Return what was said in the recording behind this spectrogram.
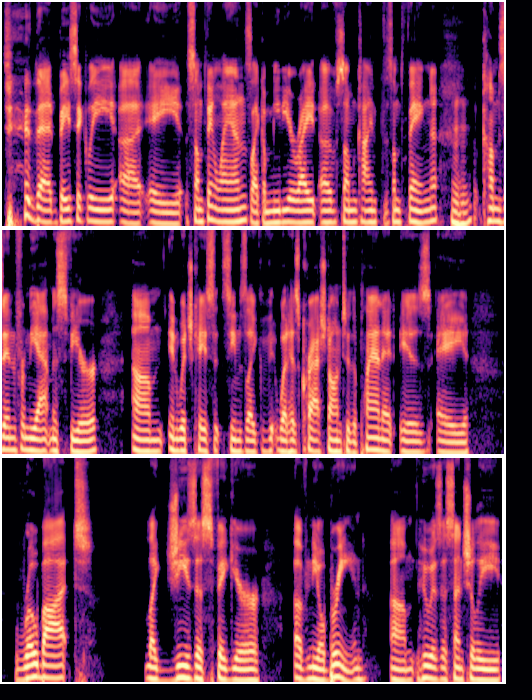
that basically uh, a something lands like a meteorite of some kind something comes in from the atmosphere um, in which case it seems like th- what has crashed onto the planet is a robot like jesus figure of neil breen um, who is essentially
